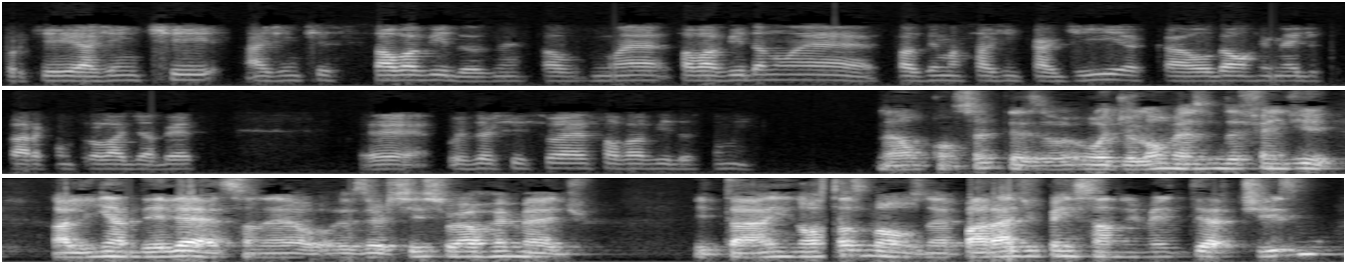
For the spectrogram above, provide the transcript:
Porque a gente a gente salva vidas, né? Não é salva vida não é fazer massagem cardíaca ou dar um remédio para o cara controlar diabetes. É, o exercício é salvar vidas também. Não, com certeza. O Odilon mesmo defende, a linha dele é essa, né? O exercício é o remédio. E está em nossas mãos, né? Parar de pensar no imediatismo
